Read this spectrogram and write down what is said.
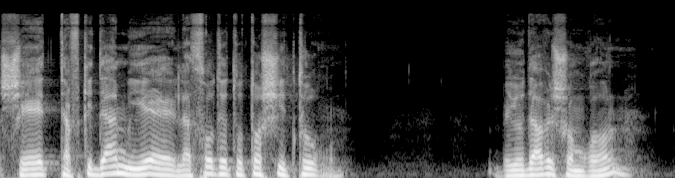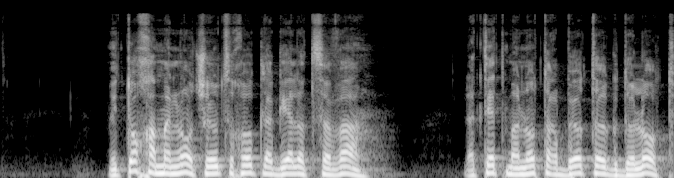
שתפקידם יהיה לעשות את אותו שיטור ביהודה ושומרון, מתוך המנות שהיו צריכות להגיע לצבא, לתת מנות הרבה יותר גדולות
